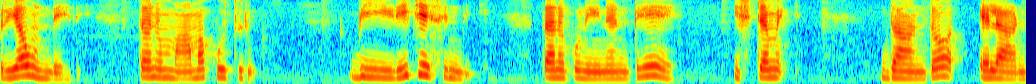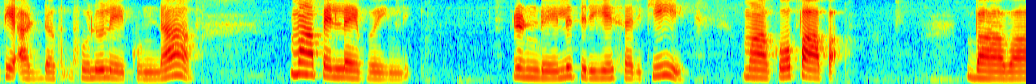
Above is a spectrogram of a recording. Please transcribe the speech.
ప్రియ ఉండేది. తను మామ కూతురు. బీఈడీ చేసింది. తనకు నేనంటే ఇష్టమే. దాంతో ఎలాంటి అడ్డంకులు లేకుండా మా పెళ్ళైపోయింది రెండేళ్ళు తిరిగేసరికి మాకో పాప. బావా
